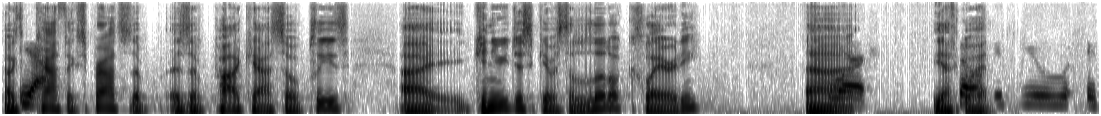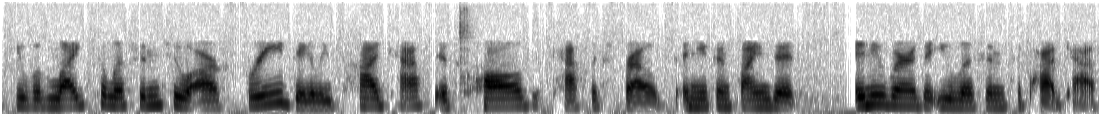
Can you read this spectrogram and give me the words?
Now, Yeah. Catholic Sprouts is a, is a podcast, so please, uh, can you just give us a little clarity? Uh, Sure. Yes, So go ahead. if you if you would like to listen to our free daily podcast, it's called Catholic Sprouts, and you can find it anywhere that you listen to podcasts.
